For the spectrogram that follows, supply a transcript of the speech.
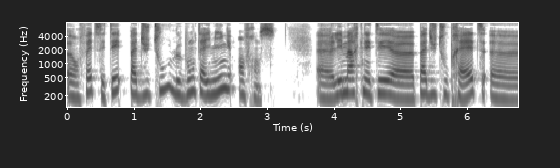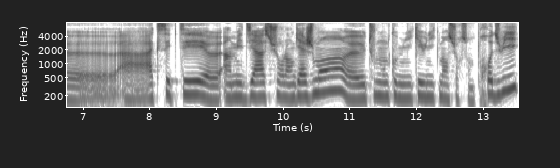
en fait, c'était pas du tout le bon timing en France. Euh, les marques n'étaient euh, pas du tout prêtes euh, à accepter un média sur l'engagement. tout le monde communiquait uniquement sur son produit.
